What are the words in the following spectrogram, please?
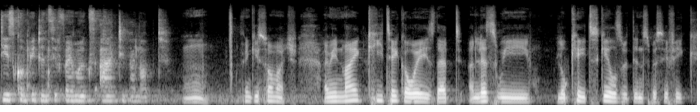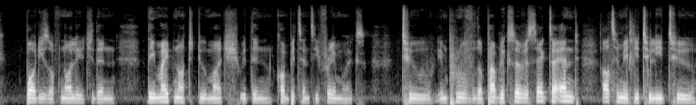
these competency frameworks are developed. Mm. Thank you so much. I mean, my key takeaway is that unless we locate skills within specific bodies of knowledge, then they might not do much within competency frameworks to improve the public service sector and ultimately to lead to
